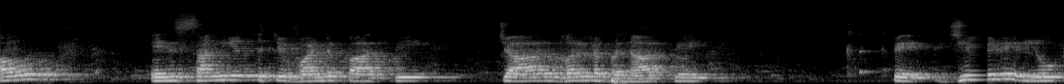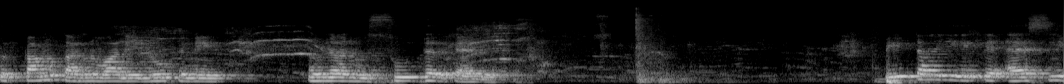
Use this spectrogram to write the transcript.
ਔਰ ਇਨਸਾਨੀਅਤ ਚ ਵੰਡ ਪਾਤੀ ਚਾਰ ਵਰਨ ਬਣਾਤੇ ਤੇ ਜਿਹੜੇ ਲੋਕ ਕੰਮ ਕਰਨ ਵਾਲੇ ਲੋਕ ਨੇ ਉਹਨਾਂ ਨੂੰ ਸੂਦਰ ਕਹਿ ਦਿੱਤਾ ਬੇਟਾ ਇਹ ਇੱਕ ਐਸੀ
